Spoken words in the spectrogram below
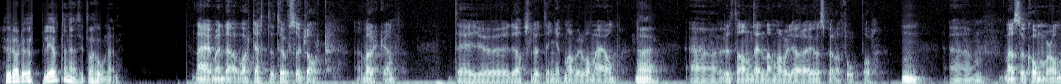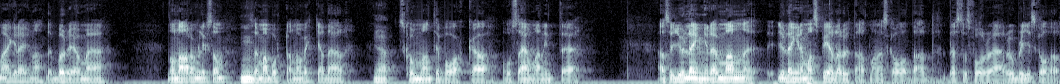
hur har du upplevt den här situationen? Nej men det har varit jättetufft såklart Verkligen Det är ju det är absolut inget man vill vara med om Nej. Ehm, Utan det enda man vill göra är att spela fotboll Mm. Ehm, Men så kommer de här grejerna. Det börjar med någon arm liksom. Mm. Så är man borta någon vecka där. Ja. Så kommer man tillbaka och så är man inte Alltså ju längre man, ju längre man spelar utan att man är skadad Desto svårare är det att bli skadad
